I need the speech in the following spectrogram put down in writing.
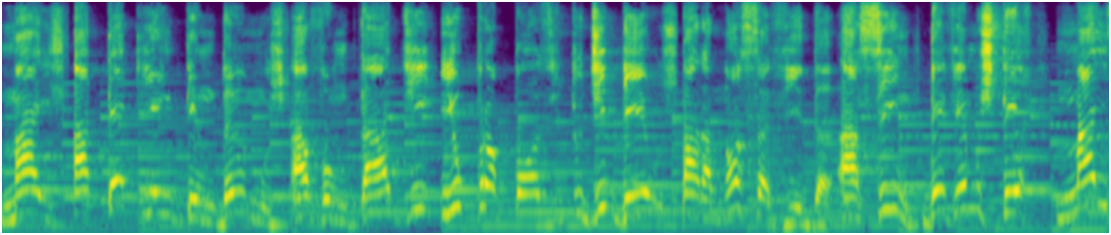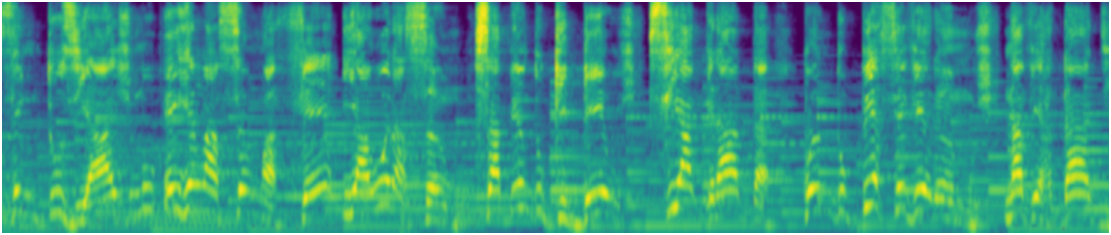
mas até que entendamos a vontade e o propósito de Deus para nossa vida. Assim, devemos ter mais entusiasmo em relação à fé e à oração, sabendo que Deus se agrada quando perseveramos. Na verdade,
